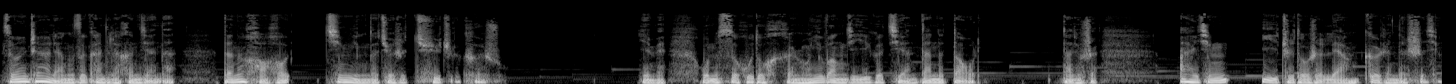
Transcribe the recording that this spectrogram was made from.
虽然“真爱”两个字看起来很简单，但能好好经营的却是屈指可数。因为我们似乎都很容易忘记一个简单的道理，那就是，爱情一直都是两个人的事情。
